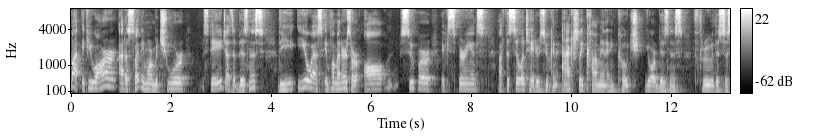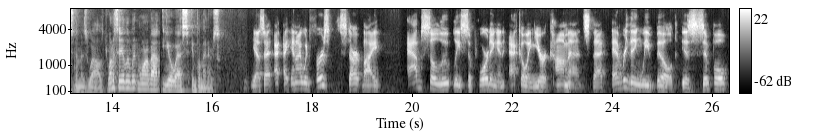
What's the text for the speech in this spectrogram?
But if you are at a slightly more mature stage as a business, the EOS implementers are all super experienced uh, facilitators who can actually come in and coach your business through the system as well. Do you want to say a little bit more about EOS implementers? Yes, I, I, and I would first start by absolutely supporting and echoing your comments that everything we've built is simple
